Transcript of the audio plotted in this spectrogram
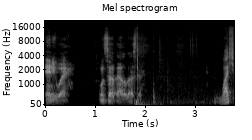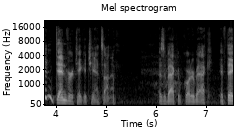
anyway. What's up, Alabaster? Why shouldn't Denver take a chance on him as a backup quarterback if they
